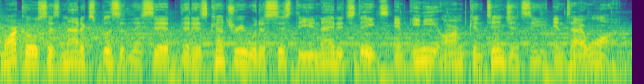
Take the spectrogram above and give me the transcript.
Marcos has not explicitly said that his country would assist the United States in any armed contingency in Taiwan.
